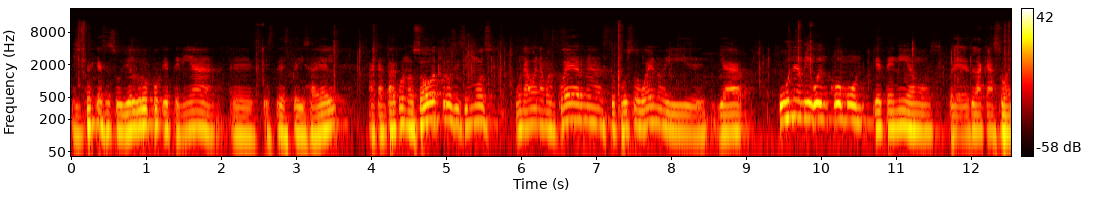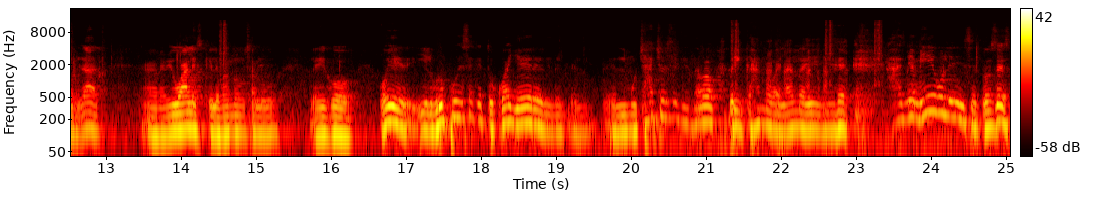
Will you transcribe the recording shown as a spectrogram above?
Viste que se subió el grupo que tenía eh, este, este Isael a cantar con nosotros, hicimos una buena mancuerna, se puso bueno y ya un amigo en común que teníamos, pues la casualidad, a mi amigo Alex, que le mando un saludo, le dijo, oye, ¿y el grupo ese que tocó ayer, el, el- muchacho ese que estaba brincando, bailando ahí? Ah, es mi amigo, le dice. Entonces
